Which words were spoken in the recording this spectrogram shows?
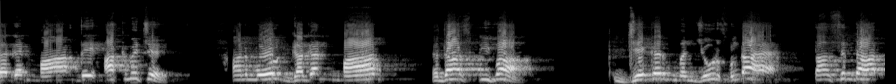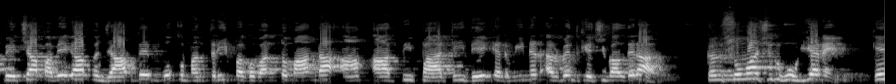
ਗਗਨ ਮਾਨ ਦੇ ਹੱਕ ਵਿੱਚ। ਅਨਮੋਲ ਗਗਨ ਮਾਨ ਦਾ ਅਸਤੀਫਾ। ਜੇਕਰ ਮਨਜ਼ੂਰ ਹੁੰਦਾ ਹੈ, ਤਾਂ ਸਿੱਧਾ ਪੇਚਾ ਪਵੇਗਾ। ਪੰਜਾਬ ਦੇ ਮੁੱਖ ਮੰਤਰੀ ਭਗਵੰਤ ਮਾਨ ਦਾ ਆਮ ਆਦਮੀ ਪਾਰਟੀ ਦੇ ਕਨਵੀਨਰ ਅਰਵਿੰਦ ਕੇਜਰੀਵਾਲ ਦੇ ਨਾਲ। ਕਨਸੋਵਾ ਸ਼ੁਰੂ ਹੋ ਗਿਆ ਨੇ ਕਿ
